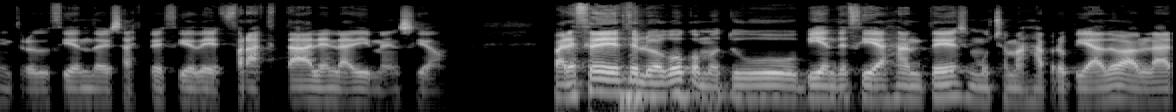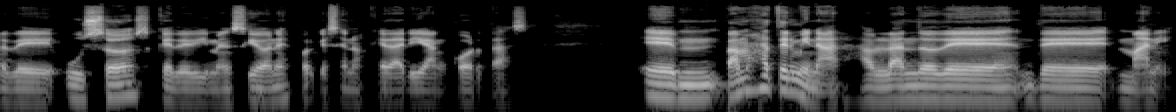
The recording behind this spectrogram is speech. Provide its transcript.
introduciendo esa especie de fractal en la dimensión. Parece, desde luego, como tú bien decías antes, mucho más apropiado hablar de usos que de dimensiones porque se nos quedarían cortas. Em, vamos a terminar hablando de, money,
